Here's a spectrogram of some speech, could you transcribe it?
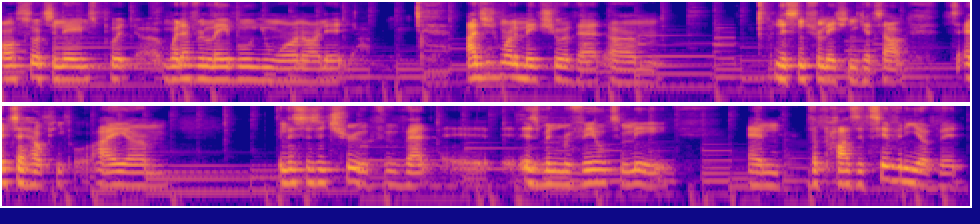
all sorts of names, put uh, whatever label you want on it. I just want to make sure that um, this information gets out and to help people. I um, this is a truth that uh, has been revealed to me, and the positivity of it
